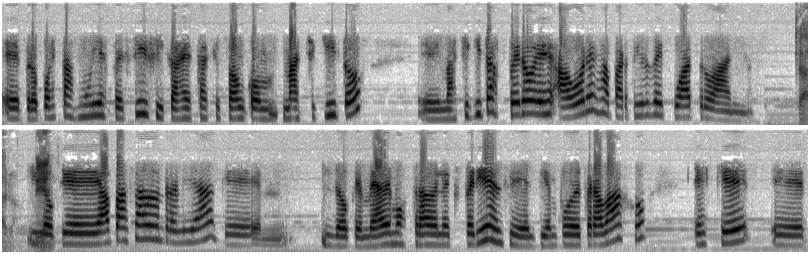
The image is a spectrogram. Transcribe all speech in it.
eh, propuestas muy específicas, estas que son con más chiquitos, eh, más chiquitas, pero es, ahora es a partir de cuatro años. Claro. Y lo que ha pasado en realidad, que mm, lo que me ha demostrado la experiencia y el tiempo de trabajo, es que eh,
